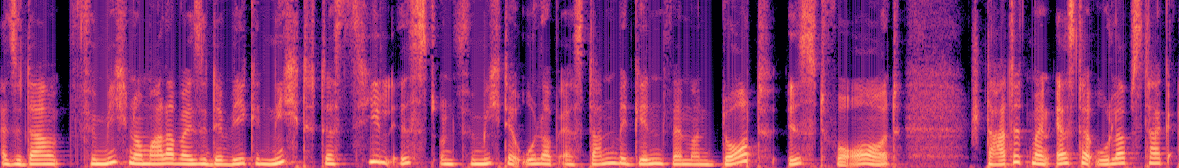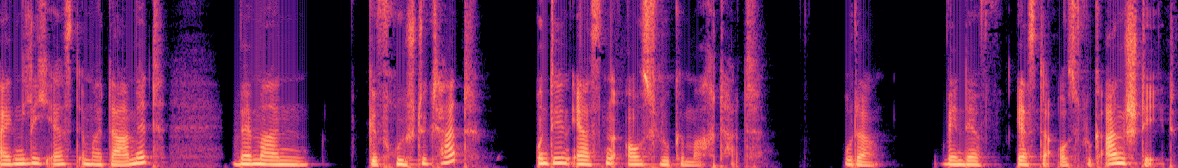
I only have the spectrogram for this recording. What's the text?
Also da für mich normalerweise der Weg nicht das Ziel ist und für mich der Urlaub erst dann beginnt, wenn man dort ist, vor Ort, startet mein erster Urlaubstag eigentlich erst immer damit, wenn man gefrühstückt hat und den ersten Ausflug gemacht hat. Oder wenn der erste Ausflug ansteht.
